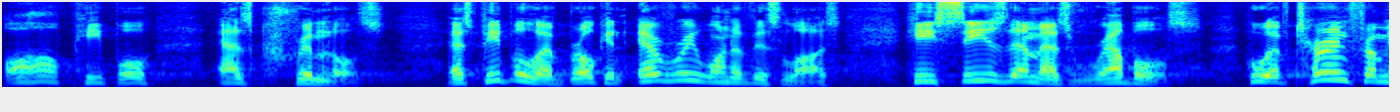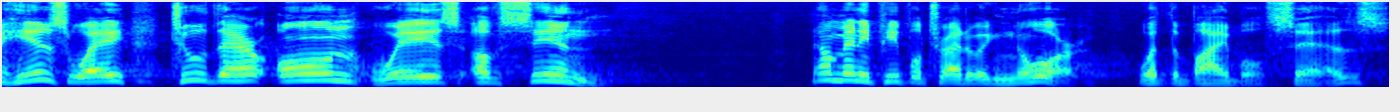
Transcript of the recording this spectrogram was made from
all people as criminals, as people who have broken every one of his laws. He sees them as rebels who have turned from his way to their own ways of sin. Now, many people try to ignore what the Bible says,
